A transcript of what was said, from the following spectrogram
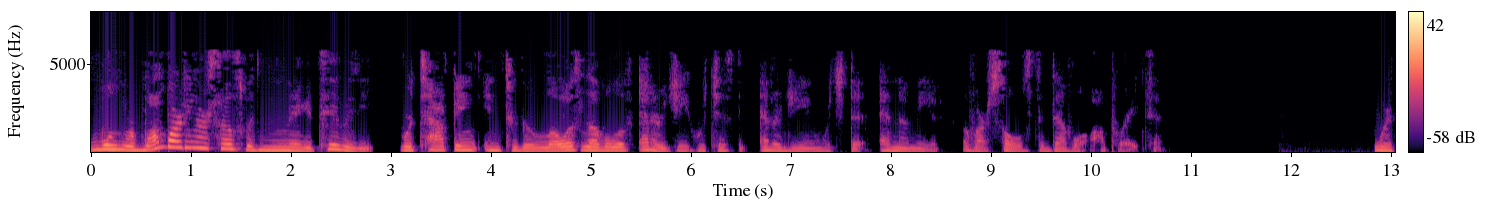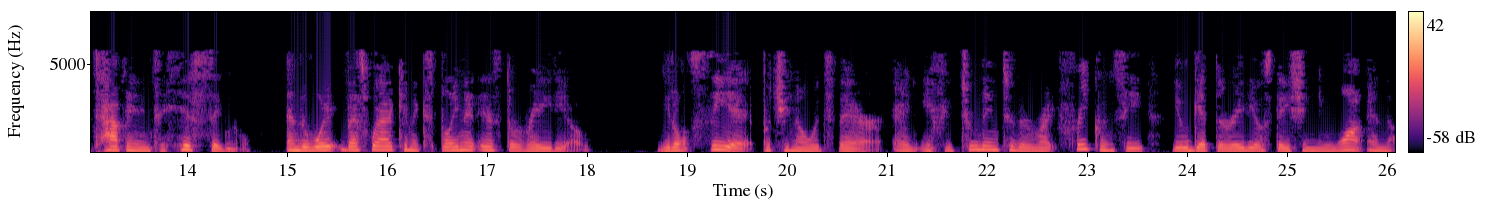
When we're bombarding ourselves with negativity, we're tapping into the lowest level of energy, which is the energy in which the enemy of our souls, the devil, operates in we're tapping into his signal. And the way, best way I can explain it is the radio. You don't see it, but you know it's there. And if you tune into the right frequency, you'll get the radio station you want and the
